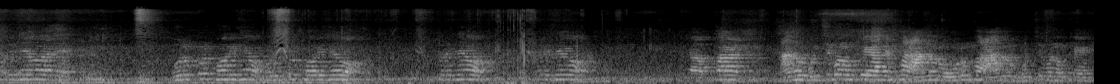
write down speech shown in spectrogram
허리 세워야 돼 무릎 꿇고 허리 세워 무릎 꿇고 허리 세워 허리 세워 허리 세워 자 팔 안으로 못 집어넣게 해야 돼팔 안으로 오른팔 안으로 못 집어넣게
